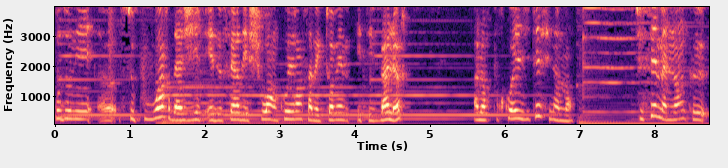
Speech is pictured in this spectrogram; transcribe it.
redonner euh, ce pouvoir d'agir et de faire des choix en cohérence avec toi-même et tes valeurs, alors pourquoi hésiter finalement? Tu sais maintenant que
